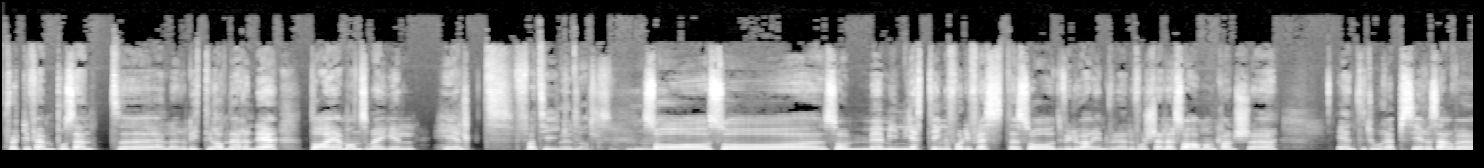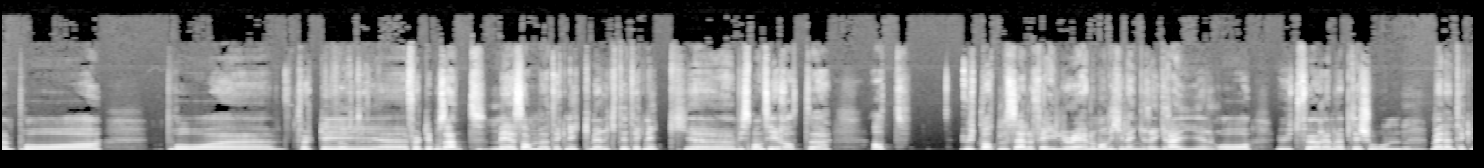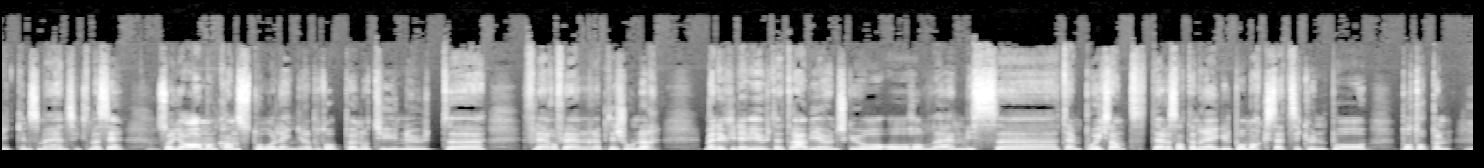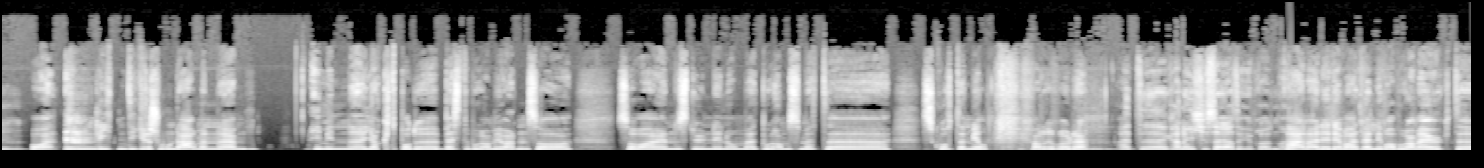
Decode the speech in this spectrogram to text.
45% eller litt mer enn det, da er man som regel helt fatigued. Mm. Så, så, så, med min gjetting for de fleste, så det vil jo være individuelle forskjeller, så har man kanskje én til to reps i reserve på, på 40, 40. 40 mm. med samme teknikk, med riktig teknikk. Eh, hvis man sier at, at utmattelse eller failure er når man ikke lenger greier å utføre en repetisjon mm. med den teknikken som er hensiktsmessig. Mm. Så ja, man kan stå lengre på toppen og tyne ut uh, flere og flere repetisjoner, men det er jo ikke det vi er ute etter her. Vi ønsker jo å, holde en viss uh, tempo, ikke sant. Dere satte en regel på maks ett sekund på, på toppen, mm. og en liten digresjon der, men uh, i min uh, jakt på det beste programmet i verden, så, så, var jeg en stund innom et program som heter uh, Squat and Milk. Har dere prøvd det? Nei, det kan jeg ikke si at jeg har prøvd, nei. Nei, nei det, det, var et veldig bra program. Jeg økte,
